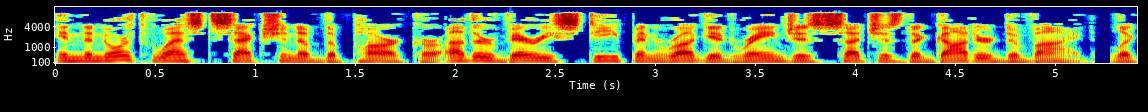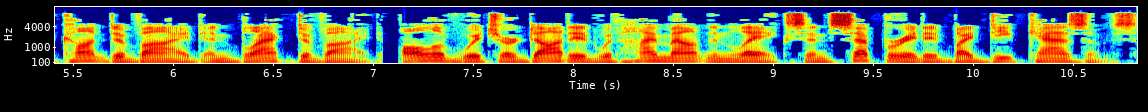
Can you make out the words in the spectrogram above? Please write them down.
In the northwest section of the park are other very steep and rugged ranges such as the Goddard Divide, LeConte Divide and Black Divide, all of which are dotted with high mountain lakes and separated by deep chasms.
